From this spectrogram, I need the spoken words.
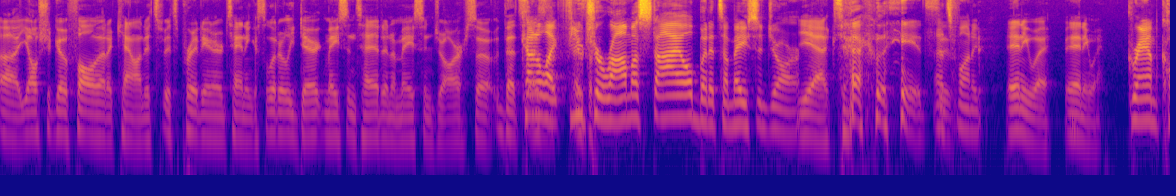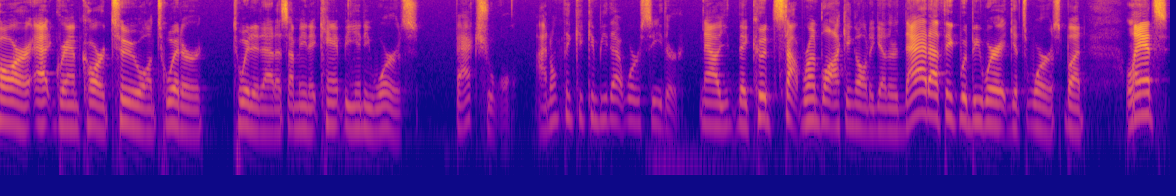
Uh, y'all should go follow that account. It's it's pretty entertaining. It's literally Derek Mason's head in a mason jar. So that's kind of like a- Futurama style, but it's a mason jar. yeah, exactly. It's That's funny. Anyway, anyway. Graham Carr at Graham Carr two on Twitter tweeted at us. I mean, it can't be any worse. Factual. I don't think it can be that worse either. Now they could stop run blocking altogether. That I think would be where it gets worse. But Lance,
